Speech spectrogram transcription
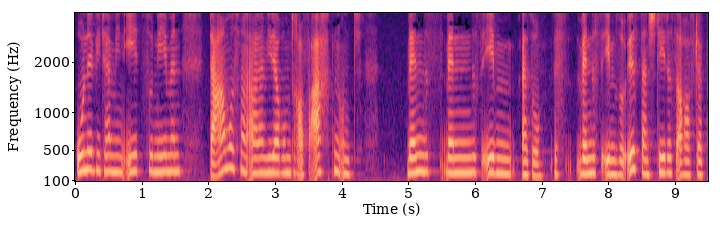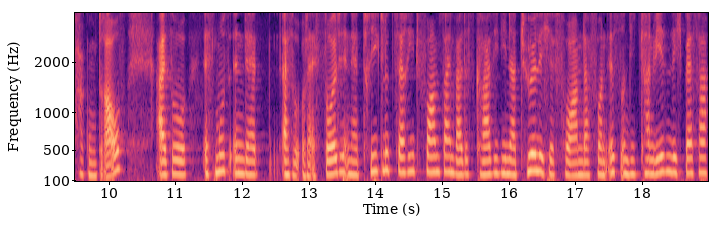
ohne Vitamin E zu nehmen. Da muss man aber dann wiederum darauf achten und wenn das, wenn das eben, also es, wenn das eben so ist, dann steht es auch auf der Packung drauf. Also es muss in der, also oder es sollte in der Triglyceridform sein, weil das quasi die natürliche Form davon ist und die kann wesentlich besser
